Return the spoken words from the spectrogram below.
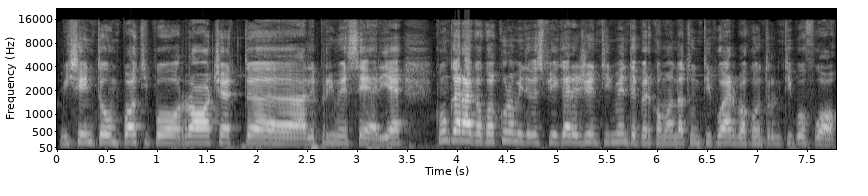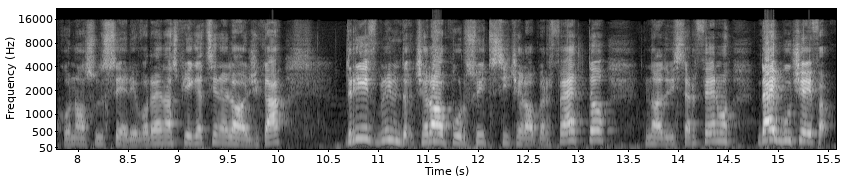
Mi sento un po' tipo Rochet uh, alle prime serie. Comunque, raga, qualcuno mi deve spiegare gentilmente perché ho mandato un tipo erba contro un tipo fuoco. No, sul serio, vorrei una spiegazione logica. Drift, Blim, ce l'ho Pursuit, sì ce l'ho, perfetto. No, devi star fermo. Dai, Bucefa.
